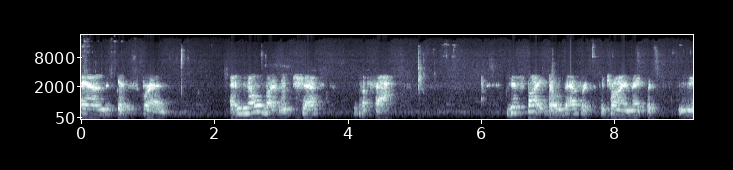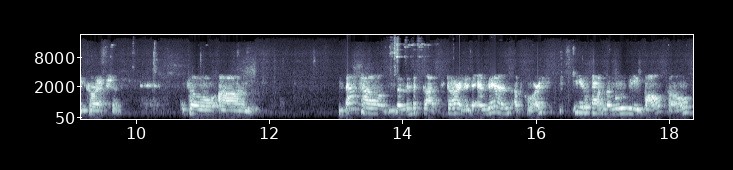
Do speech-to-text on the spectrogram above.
and it spread. And nobody checked the facts, despite those efforts to try and make the, the correction. So um, that's how the myth got started. And then, of course, you have the movie Balto,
